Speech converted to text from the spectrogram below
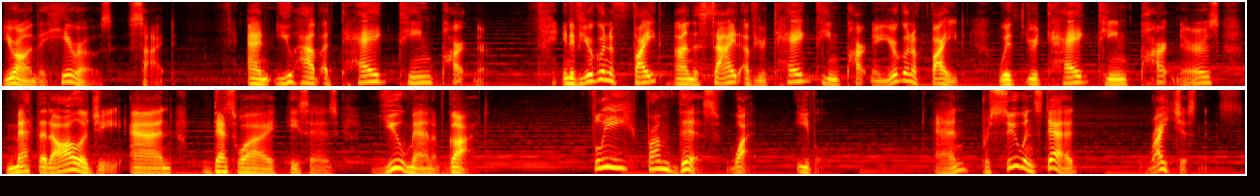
you're on the hero's side. And you have a tag team partner and if you're going to fight on the side of your tag team partner, you're going to fight with your tag team partner's methodology. And that's why he says, you man of God, flee from this what? Evil. And pursue instead righteousness,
